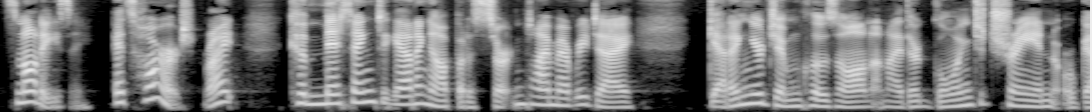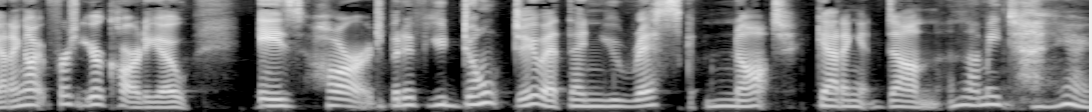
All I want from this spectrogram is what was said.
it's not easy. It's hard, right? Committing to getting up at a certain time every day getting your gym clothes on and either going to train or getting out for your cardio is hard. But if you don't do it, then you risk not getting it done. And let me tell you,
